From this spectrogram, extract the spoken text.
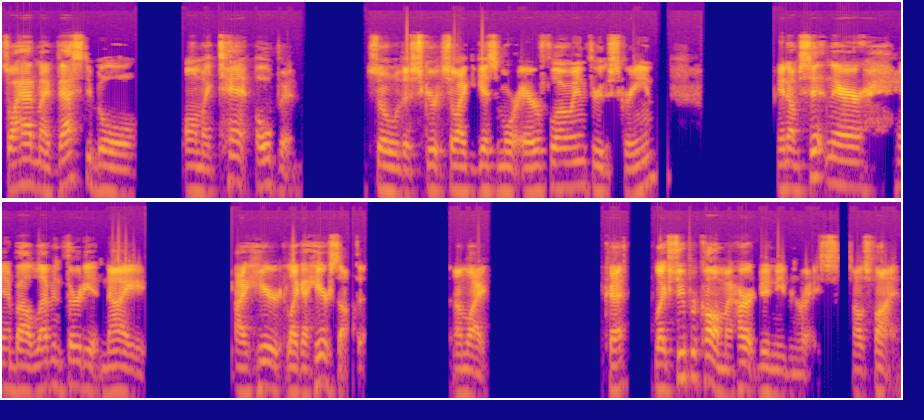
So I had my vestibule on my tent open, so the skirt, so I could get some more airflow in through the screen and I'm sitting there and about 11:30 at night I hear like I hear something. I'm like okay, like super calm, my heart didn't even race. I was fine.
